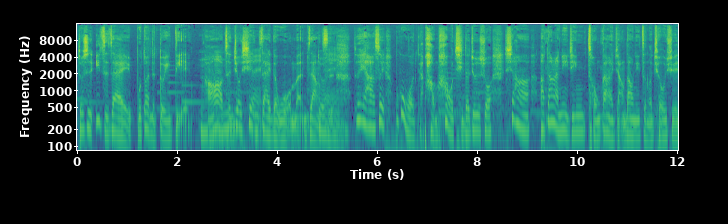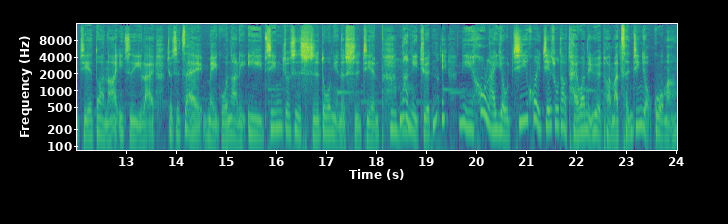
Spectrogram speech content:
就是一直在不断的堆叠，嗯好、成就现在的我们这样子。对，对呀、所以不过我很好奇的就是说，像啊，当然你已经从刚才讲到你整个求学阶段啊，一直以来就是在美国那里已经就是十多年的时间。嗯那你觉得，哎，你后来有机会接触到台湾的乐团吗？曾经有过吗？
